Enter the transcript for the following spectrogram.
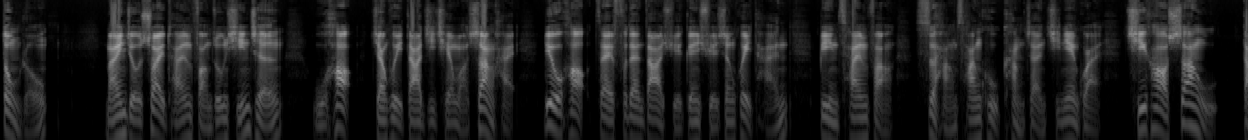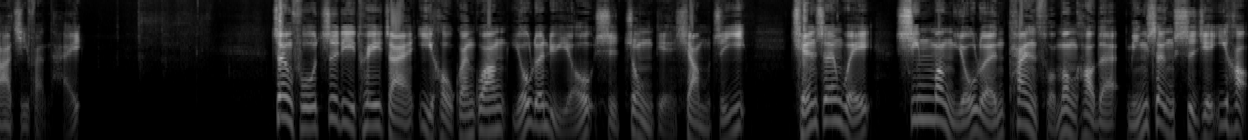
动容。马英九率团访中行程，五号将会搭机前往上海，六号在复旦大学跟学生会谈。并参访四行仓库抗战纪念馆。七号上午搭机返台。政府致力推展疫后观光，游轮旅游是重点项目之一。前身为星梦游轮探索梦号的名胜世界一号，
